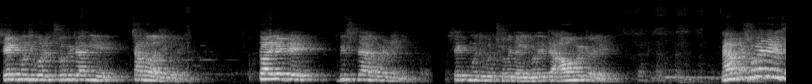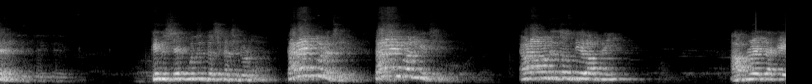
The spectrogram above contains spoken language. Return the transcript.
শেখ মুজিবের ছবি টাঙিয়ে চাঁদাবাজি করে। টয়লেটে বিশ করে নেই। শেখ মুজিবের ছবি টাঙিয়ে বলে, এটা আওয়ামী টয়লেট না আপনারা সবাই দেখেছেন? কিন্তু শেখ মুজিব তো সেটা ছিল না। তারাই করেছে, তারাই বানিয়েছে। এবার আমাদের তো দিয়ে লাভ নেই। আপনারাই তাকে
